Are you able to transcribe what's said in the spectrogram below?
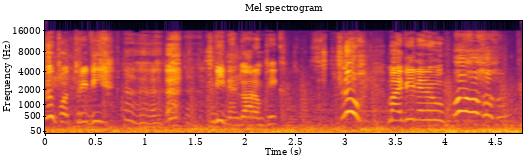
Nu pot privi. Uh, Bine, doar un pic. Nu! Mai bine nu! Uh!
